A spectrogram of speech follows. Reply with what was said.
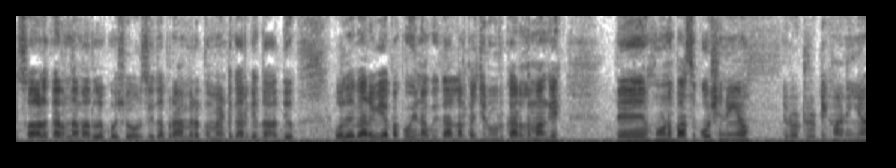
ਸਵਾਲ ਕਰਨ ਦਾ ਮਤਲਬ ਕੁਝ ਹੋਰ ਸੀ ਤਾਂ ਭਰਾ ਮੇਰਾ ਕਮੈਂਟ ਕਰਕੇ ਦੱਸ ਦਿਓ, ਉਹਦੇ ਬਾਰੇ ਵੀ ਆਪਾਂ ਕੋਈ ਨਾ ਕੋਈ ਗੱਲ ਆਪਾਂ ਜ਼ਰੂਰ ਕਰ ਲਵਾਂਗੇ। ਤੇ ਹੁਣ ਬਸ ਕੁਝ ਨਹੀਂ ਹੋ ਰੋਟੀ ਰੋਟੀ ਖਾਣੀ ਆ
